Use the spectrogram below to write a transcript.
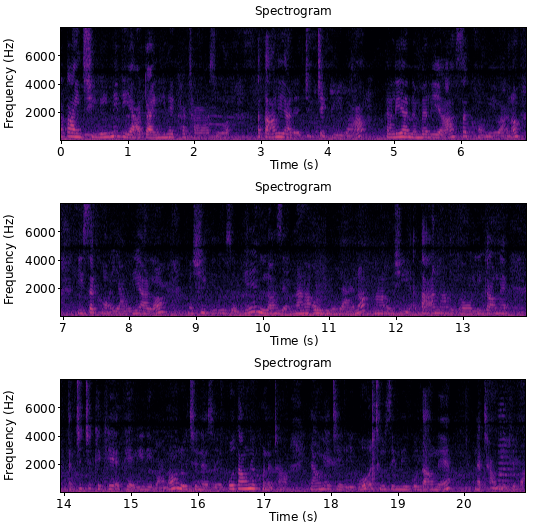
အတိုင်ချီလေးနှစ်တရာအတိုင်လေးနဲ့ခတ်ထားတာဆိုတော့ အသားလေးကလည်းကြစ်ကြစ်လေးပါဒါလေးကနံပါတ်လေးကဆက်ခွန်လေးပါနော်ဒီဆက်ခွန်အယောင်လေးကတော့မရှိသေးဘူးဆိုရင်လွန်ဆယ်ငါးအုပ်ယူလို့ရတယ်နော်ငါးအုပ်ရှိအသားအနာတော်တော်လေးကောင်းတဲ့အချစ်ချစ်ခက်ခဲအထည်လေးတွေပါနော်လိုချင်တယ်ဆိုရင်9000နဲ့9000ရောင်းတဲ့အထည်လေးကိုအထူးစင်းလေး9000နဲ့2000ပဲဖြစ်ပါ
